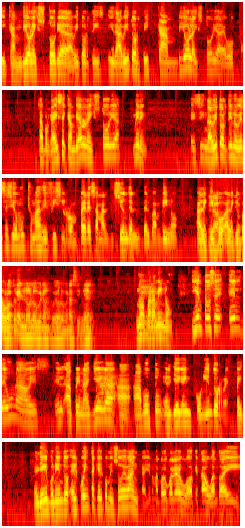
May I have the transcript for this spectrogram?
y cambió la historia de David Ortiz y David Ortiz cambió la historia de Boston. O sea, porque ahí se cambiaron la historia. Miren, eh, sin David Ortiz le hubiese sido mucho más difícil romper esa maldición del, bambino al equipo, al equipo yo creo que no lo hubieran podido lograr sin él. No, para mí no. Y entonces él de una vez, él apenas llega a, Boston, él llega imponiendo respeto. Él llega imponiendo, él cuenta que él comenzó de banca. Yo no me acuerdo cuál era el jugador que estaba jugando ahí,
